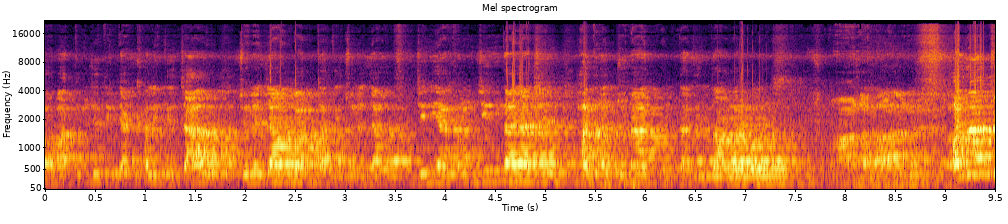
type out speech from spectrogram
বাবা তুমি যদি ব্যাখ্যা নিতে চাও চলে যাও বাগদাদে চলে যাও। যিনি এখন জিন্দায় আছেন জুনাদ মুক্তাদির দরবারে। হযরত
